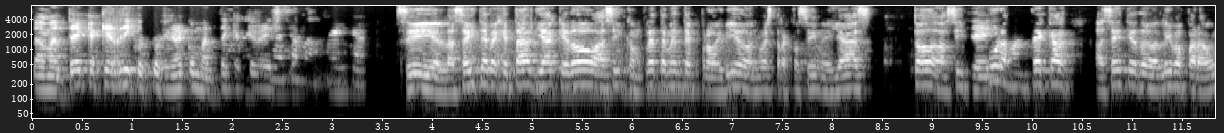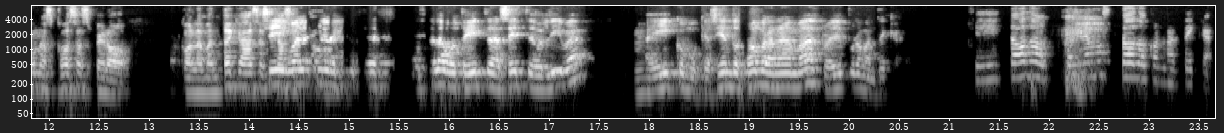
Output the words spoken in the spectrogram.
La manteca, qué rico es cocinar con manteca, qué bestia. Sí, el aceite vegetal ya quedó así completamente prohibido en nuestra cocina. Ya es todo así, pura manteca, aceite de oliva para unas cosas, pero con la manteca haces Sí, igual está la botellita de aceite de oliva, ahí como que haciendo sombra nada más, pero ahí pura manteca. Sí, todo, ponemos todo con manteca.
